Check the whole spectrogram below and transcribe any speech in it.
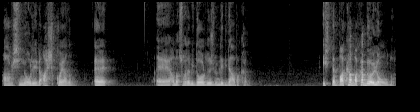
Abi şimdi oraya bir aşk koyalım. Evet. Ee, ama sonra bir dönüş bölümde bir daha bakalım. İşte baka baka böyle oldu.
